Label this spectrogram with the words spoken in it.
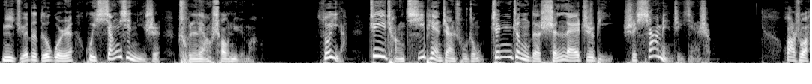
你觉得德国人会相信你是纯良少女吗？所以啊，这场欺骗战术中真正的神来之笔是下面这件事儿。话说，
